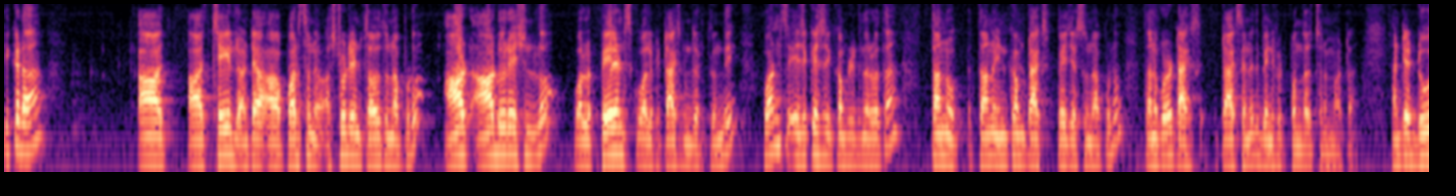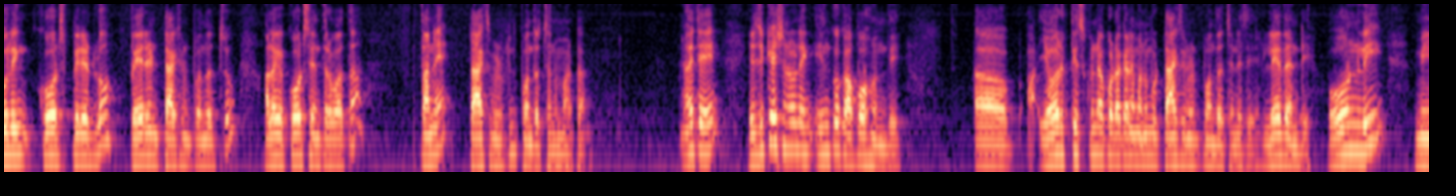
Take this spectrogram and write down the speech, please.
ఇక్కడ ఆ ఆ చైల్డ్ అంటే ఆ పర్సన్ ఆ స్టూడెంట్ చదువుతున్నప్పుడు ఆ ఆ డ్యూరేషన్లో వాళ్ళ పేరెంట్స్కి వాళ్ళకి ట్యాక్స్ బిల్ దొరుకుతుంది. వన్స్ ఎడ్యుకేషన్ కంప్లీట్ అయిన తర్వాత తను తను ఇన్కమ్ ట్యాక్స్ పే చేస్తున్నప్పుడు తను కూడా ట్యాక్స్ ట్యాక్స్ అనేది బెనిఫిట్ పొందవచ్చు అనమాట అంటే డ్యూరింగ్ కోర్స్ పీరియడ్లో పేరెంట్ ట్యాక్స్ పొందొచ్చు అలాగే కోర్స్ అయిన తర్వాత తనే ట్యాక్స్ బెనిఫిట్ పొందొచ్చు అనమాట అయితే ఎడ్యుకేషన్లో ఇంకొక అపోహ ఉంది. ఎవరికి తీసుకున్నా కూడా కానీ మనము ట్యాక్స్ బెనిఫిట్ పొందొచ్చు అనేసి లేదండి. ఓన్లీ మీ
